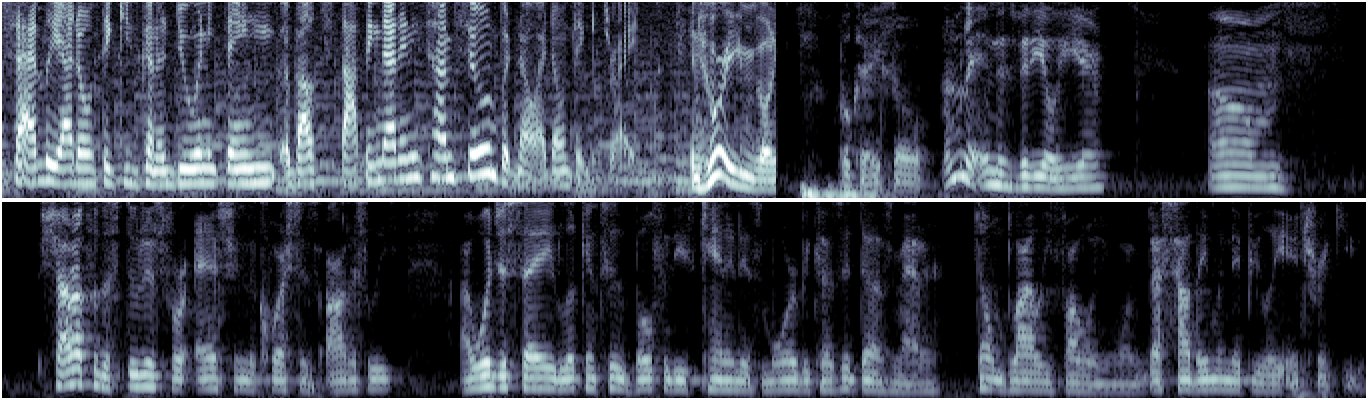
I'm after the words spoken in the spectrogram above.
Sadly, I don't think he's going to do anything about stopping that anytime soon, but no, I don't think it's right. And who are you voting? Okay, so I'm going to end this video here. Um, shout out to the students for answering the questions honestly. I would just say look into both of these candidates more because it does matter. Don't blindly follow anyone. That's how they manipulate and trick you.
